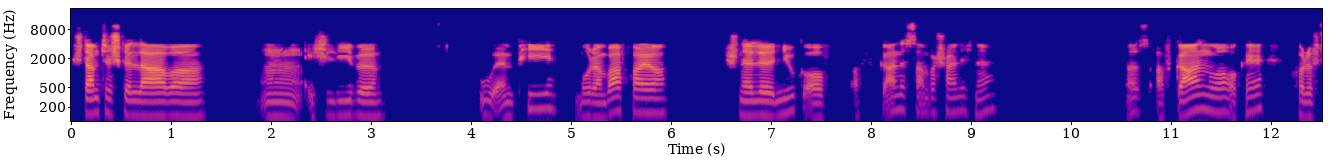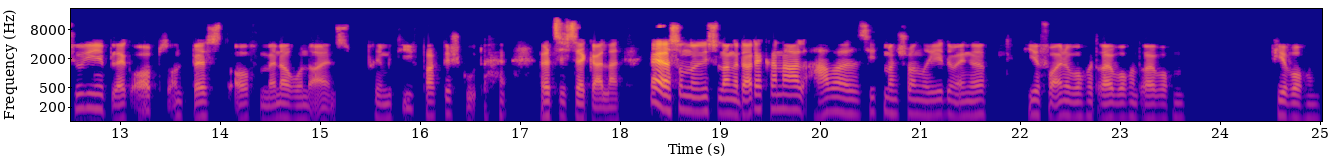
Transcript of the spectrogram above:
Stammtischgelaber. Hm, ich liebe UMP, Modern Warfare. Schnelle Nuke auf Afghanistan wahrscheinlich, ne? Was? Afghan nur, okay. Call of Duty, Black Ops und Best of Männerrunde 1. Primitiv, praktisch gut. Hört sich sehr geil an. Ja, ist noch nicht so lange da, der Kanal, aber sieht man schon jede Menge. Hier vor einer Woche, drei Wochen, drei Wochen, vier Wochen,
